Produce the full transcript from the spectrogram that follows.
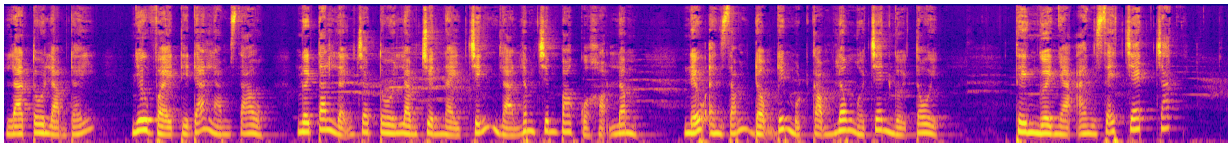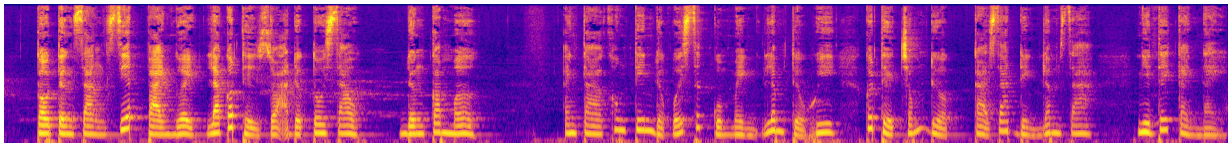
Là tôi làm đấy. Như vậy thì đã làm sao? Người ta lệnh cho tôi làm chuyện này chính là Lâm Chiêm Bao của họ Lâm. Nếu anh dám động đến một cọng lông ở trên người tôi, thì người nhà anh sẽ chết chắc. Cậu tưởng rằng giết vài người là có thể dọa được tôi sao? Đừng có mơ. Anh ta không tin được với sức của mình Lâm Tiểu Huy có thể chống được cả gia đình Lâm gia. Nhìn thấy cảnh này,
